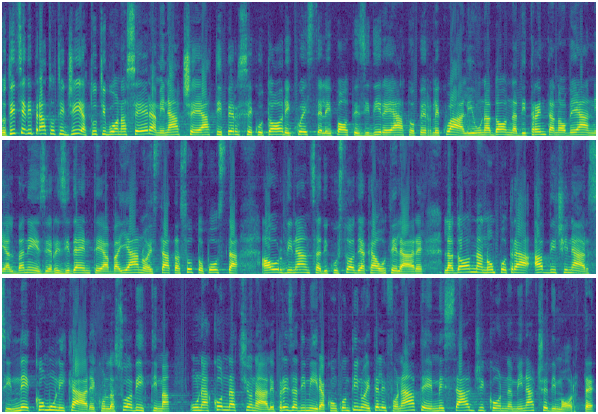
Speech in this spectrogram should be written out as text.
Notizie di Prato TG, a tutti buonasera. Minacce e atti persecutori, queste le ipotesi di reato per le quali una donna di 39 anni albanese residente a Vaiano è stata sottoposta a ordinanza di custodia cautelare. La donna non potrà avvicinarsi né comunicare con la sua vittima, una connazionale presa di mira con continue telefonate e messaggi con minacce di morte.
